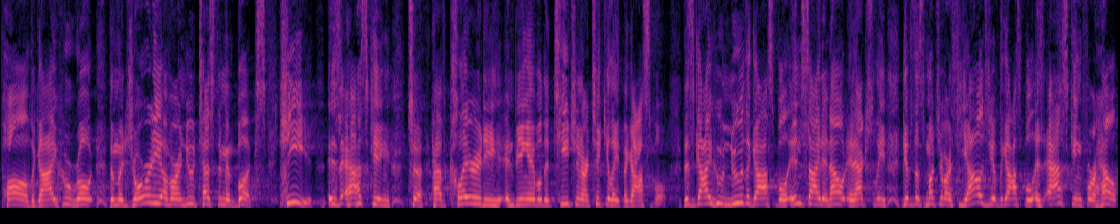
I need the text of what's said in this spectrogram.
Paul, the guy who wrote the majority of our New Testament books, he is asking to have clarity in being able to teach and articulate the gospel. This guy who knew the gospel inside and out and actually gives us much of our theology of the gospel is asking for help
